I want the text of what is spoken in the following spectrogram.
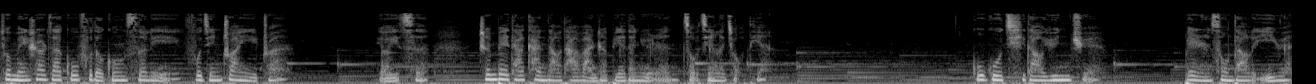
就没事在姑父的公司里附近转一转。有一次，真被他看到他挽着别的女人走进了酒店，姑姑气到晕厥。被人送到了医院，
